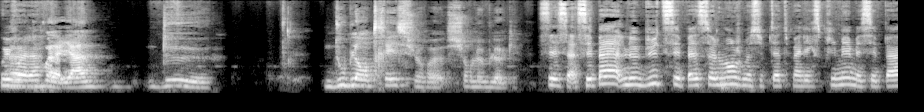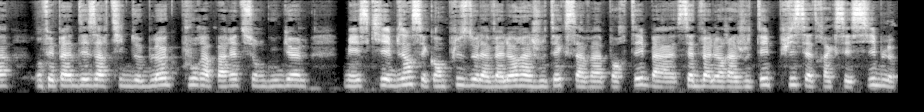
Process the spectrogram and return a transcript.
Oui, voilà. Voilà, il y a deux double entrée sur sur le blog. C'est ça. C'est pas le but. C'est pas seulement. Je me suis peut-être mal exprimée, mais c'est pas. On fait pas des articles de blog pour apparaître sur Google. Mais ce qui est bien, c'est qu'en plus de la valeur ajoutée que ça va apporter, bah, cette valeur ajoutée puisse être accessible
